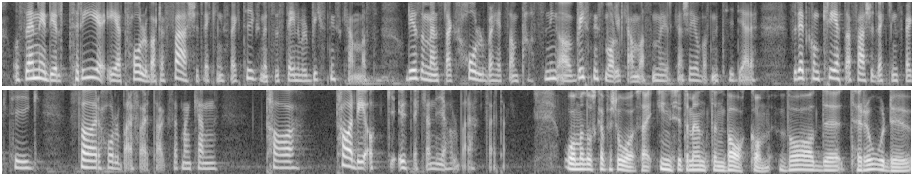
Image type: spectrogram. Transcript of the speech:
Och sen är del tre är ett hållbart affärsutvecklingsverktyg som heter Sustainable Business Canvas. Och det är som en slags hållbarhetsanpassning av Business Model Canvas som man kanske har jobbat med tidigare. Så det är ett konkret affärsutvecklingsverktyg för hållbara företag så att man kan ta, ta det och utveckla nya hållbara företag. Och om man då ska förstå så här, incitamenten bakom, vad tror du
